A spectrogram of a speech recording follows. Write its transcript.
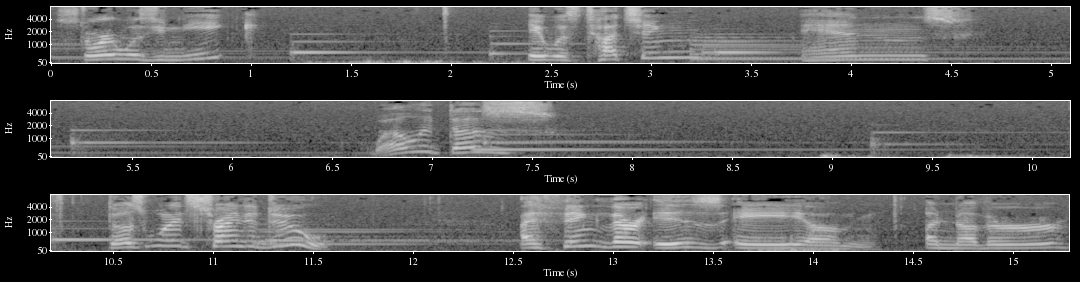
story was unique. It was touching, and well, it does does what it's trying to do. I think there is a um, another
